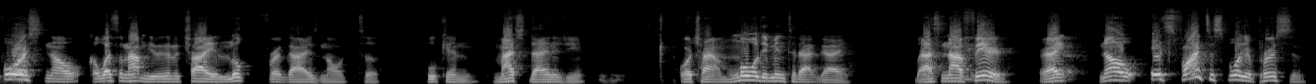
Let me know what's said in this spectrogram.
force now, cause what's gonna happen? You're gonna try and look for guys now to who can match that energy, Mhm. or try and mold him into that guy. But that's not Yeah. fair, right? Yeah. No, it's fine to spoil your person,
